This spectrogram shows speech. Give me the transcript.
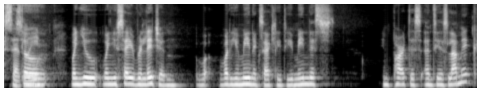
Sadly. So when you when you say religion, what, what do you mean exactly? Do you mean this in part this anti-Islamic?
